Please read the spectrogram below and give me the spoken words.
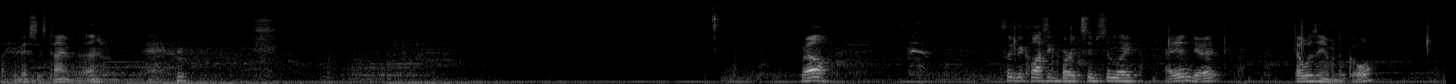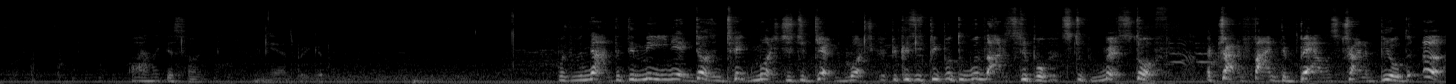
Well, he missed his timing then. Well, it's like the classic Bart Simpson, like, I didn't do it. That wasn't even a goal. Oh, I like this song. Yeah, it's pretty good. But we're not that they mean it doesn't take much just to get much because these people do a lot of simple, stupid mess stuff. I try to find the balance, trying to build the uh.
